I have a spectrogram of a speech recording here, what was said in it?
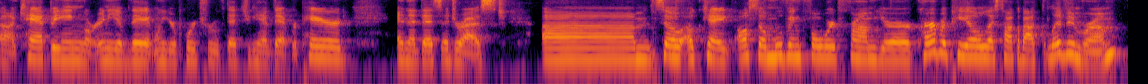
uh, capping or any of that on your porch roof, that you have that repaired and that that's addressed. Um, so, okay, also moving forward from your curb appeal, let's talk about the living room.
